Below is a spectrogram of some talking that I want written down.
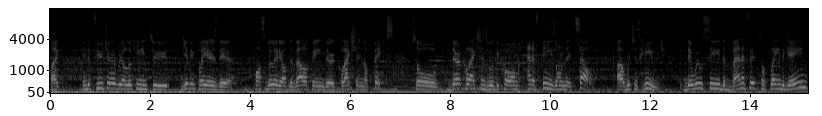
Like in the future, we are looking into giving players the possibility of developing their collection of PIX. So their collections will become NFTs on itself, uh, which is huge. They will see the benefits of playing the game,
